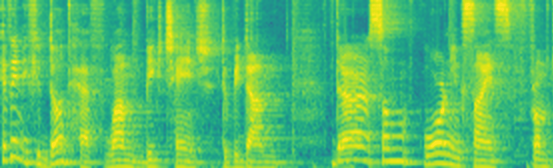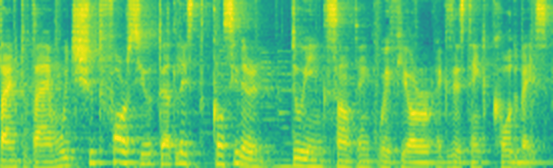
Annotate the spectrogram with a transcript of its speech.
Even if you don't have one big change to be done, there are some warning signs from time to time which should force you to at least consider doing something with your existing code base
